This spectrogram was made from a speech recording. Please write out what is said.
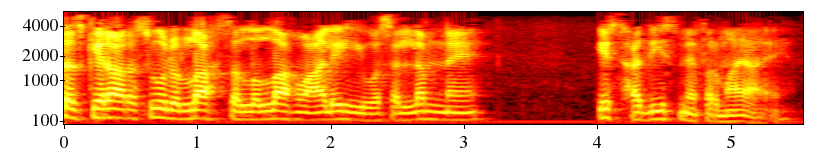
تذکرہ رسول اللہ صلی اللہ علیہ وسلم نے اس حدیث میں فرمایا ہے۔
